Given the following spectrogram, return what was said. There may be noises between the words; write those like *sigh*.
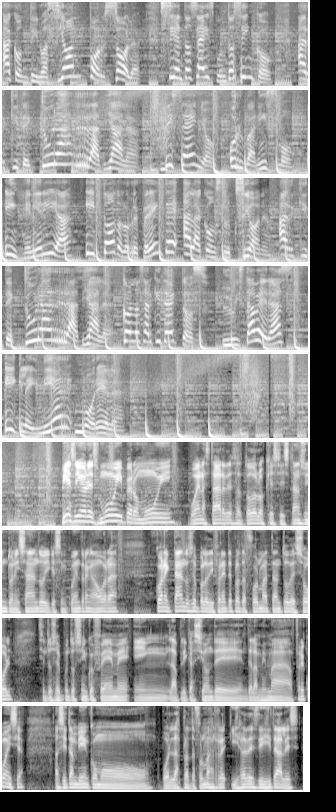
A continuación, por Sol 106.5. Arquitectura radial. Diseño, urbanismo, ingeniería y todo lo referente a la construcción. Arquitectura radial. Con los arquitectos Luis Taveras y Gleinier Morel. Bien, señores, muy, pero muy buenas tardes a todos los que se están sintonizando y que se encuentran ahora conectándose por las diferentes plataformas, tanto de Sol 106.5 FM en la aplicación de, de, la misma frecuencia, así también como por las plataformas y redes digitales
